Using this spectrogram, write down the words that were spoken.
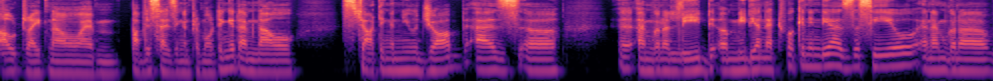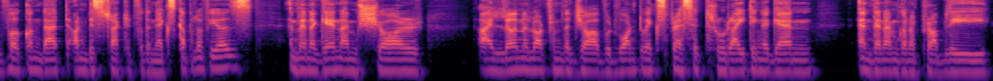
out right now. I'm publicizing and promoting it. I'm now starting a new job as. Uh, uh I'm going to lead a media network in India as the CEO, and I'm going to work on that undistracted for the next couple of years. And then again, I'm sure I learn a lot from the job, would want to express it through writing again. And then I'm going to probably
